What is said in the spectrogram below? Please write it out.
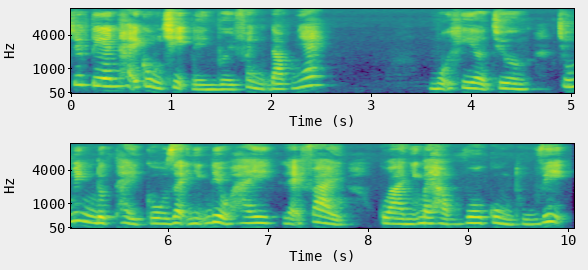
Trước tiên hãy cùng chị đến với phần đọc nhé. Mỗi khi ở trường, chúng mình được thầy cô dạy những điều hay, lẽ phải qua những bài học vô cùng thú vị.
